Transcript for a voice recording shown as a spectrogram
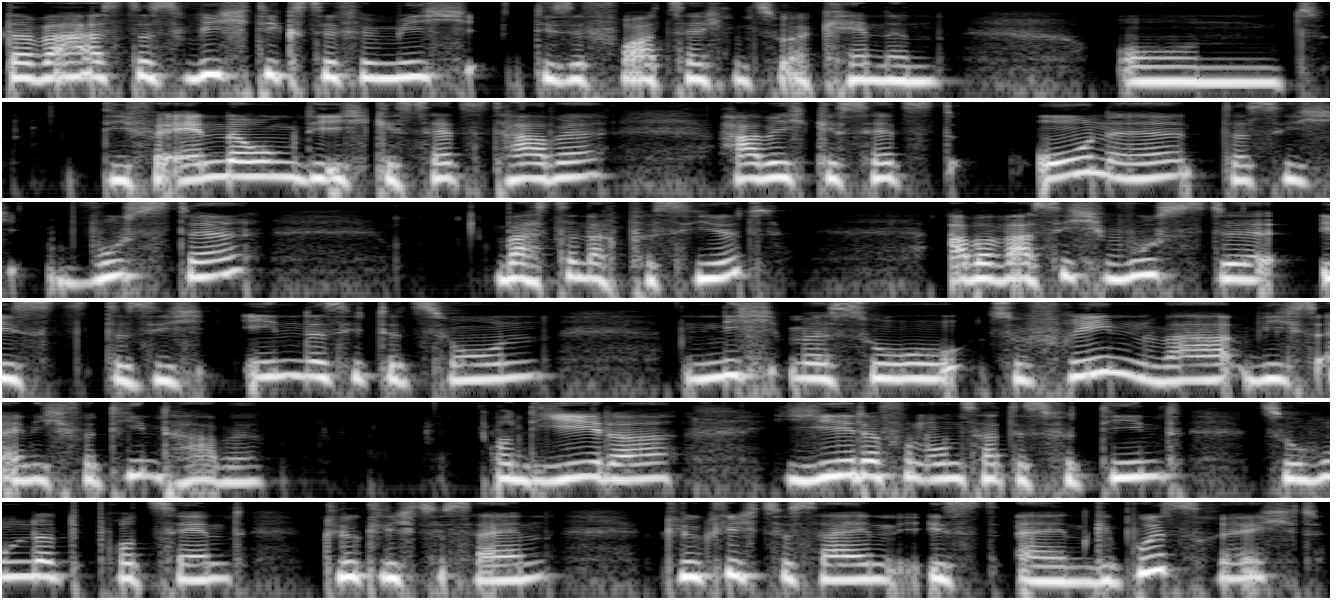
Da war es das Wichtigste für mich, diese Vorzeichen zu erkennen. Und die Veränderung, die ich gesetzt habe, habe ich gesetzt, ohne dass ich wusste, was danach passiert. Aber was ich wusste, ist, dass ich in der Situation nicht mehr so zufrieden war, wie ich es eigentlich verdient habe. Und jeder, jeder von uns hat es verdient, zu 100 Prozent glücklich zu sein. Glücklich zu sein ist ein Geburtsrecht,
